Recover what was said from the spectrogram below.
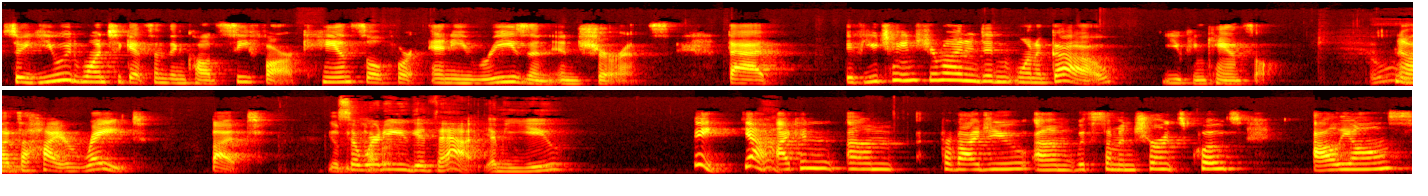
So you would want to get something called CFAR, cancel for any reason insurance, that if you changed your mind and didn't want to go, you can cancel. Now, it's a higher rate, but you'll be so where do you get that? I mean, you Me, yeah, I can um, provide you um, with some insurance quotes. Allianz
